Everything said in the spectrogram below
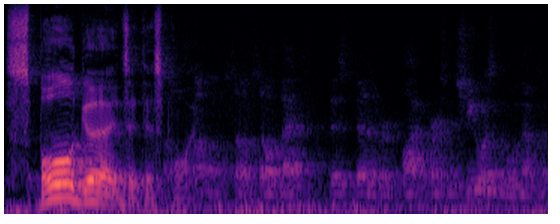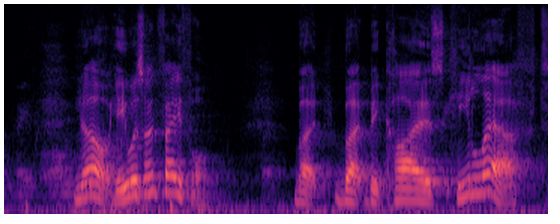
spoiled goods at this point. Oh, so, so that, this doesn't apply to person, she wasn't the one that was unfaithful. only No, he was unfaithful. But but because he left,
